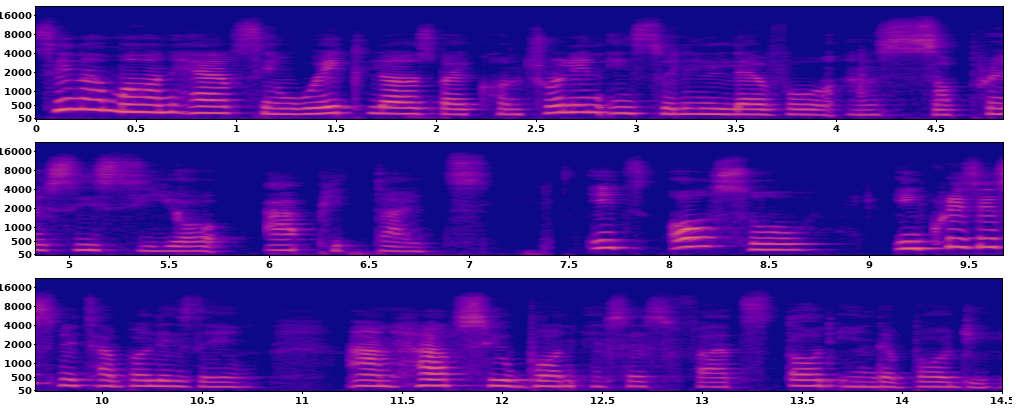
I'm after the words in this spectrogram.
Cinnamon helps in weight loss by controlling insulin level and suppresses your appetite. It also increases metabolism and helps you burn excess fat stored in the body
